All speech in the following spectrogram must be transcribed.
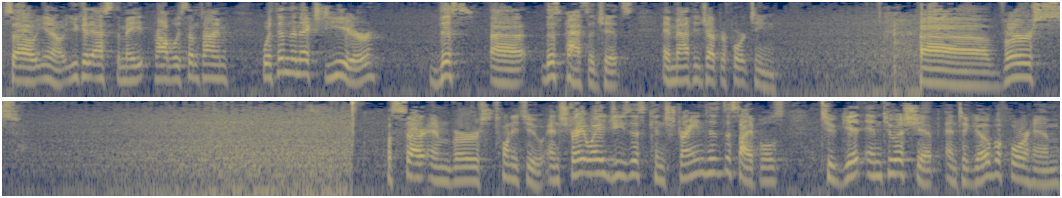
So, you know, you could estimate probably sometime within the next year, this, uh, this passage hits in Matthew chapter 14. Uh, verse, let's start in verse 22. And straightway Jesus constrained his disciples to get into a ship and to go before him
